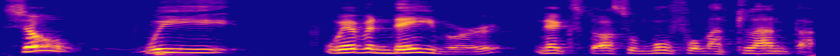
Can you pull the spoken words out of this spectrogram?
so we we have a neighbor next to us who moved from Atlanta.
